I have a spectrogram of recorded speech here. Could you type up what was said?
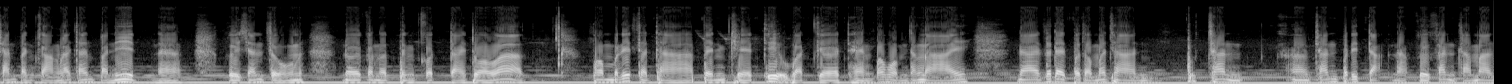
ชั้นปานกลางและชั้นปานิชนะคือชั้นสูง โดยกำหนดเป็นกฎตายตัวว่า พรมบริสัทธาเป็นเขตที่อุบัติเกิดแห่งพระพรหมทั้งหลายได้เสด็จปฐมฌานชั้นอ่าชั้นปริตะนะคือขั้นสามัญ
